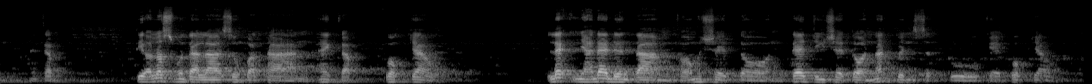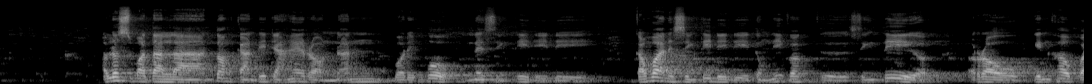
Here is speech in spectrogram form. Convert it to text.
ๆ นะครับ ที่อัลลอฮฺสุบตาลาทรงประทานให้กับพวกเจ้า และอย่าได้เดินตามของชัยตอนแต่จริงชัยตอนนั้นเป็นศัตรูแก่พวกเจ้าอัลลอฮฺสุบตาลาต้องการที่จะให้เรานั้นบริโภคในสิ่งที่ดีๆคำว่าในสิ่งที่ดี ๆ ตรงนี้ก็คือสิ่งที่เรากินเข้าไป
